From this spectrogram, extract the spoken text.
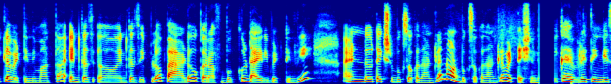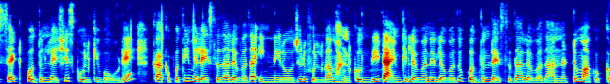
ఇట్లా పెట్టింది మా అత్త. వెనక వెనక జిప్లో ప్యాడ్ ఒక రఫ్ బుక్ డైరీ పెట్టింది. అండ్ టెక్స్ట్ బుక్స్ ఒక దాంట్లో నోట్ బుక్స్ ఒక దాంట్లో పెట్టేసింది. ఇక ఎవ్రీథింగ్ ఈజ్ సెట్. పొద్దున్న లేచి స్కూల్కి పోవుడే. కాకపోతే ఈమె లేస్తుందా లేవదా ఇన్ని రోజులు ఫుల్గా మండుకుంది టైంకి లేవనే లేవదు పొద్దున్న లేస్తుందా లేవదా అన్నట్టు మాకు ఒక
